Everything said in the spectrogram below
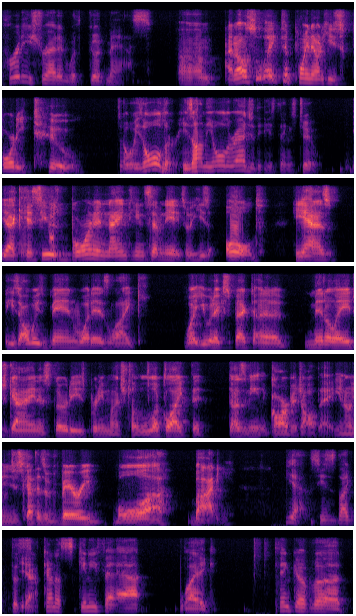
pretty shredded with good mass. Um, I'd also like to point out he's 42. So he's older. He's on the older edge of these things too. Yeah, because he was born in 1978, so he's old. He has he's always been what is like what you would expect a middle-aged guy in his 30s pretty much to look like that doesn't eat garbage all day. You know, he's just got this very blah body. Yes, he's like this yeah. kind of skinny fat. Like, think of a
